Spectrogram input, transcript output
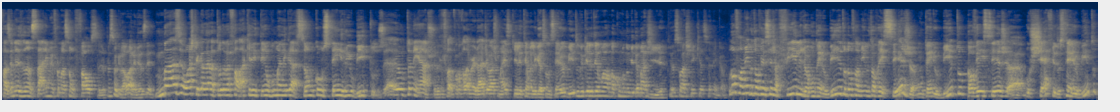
fazendo eles lançarem uma informação falsa? Já pensou que da hora ia ser? Mas eu acho que a galera toda vai falar que ele tem alguma ligação com os Tenryubitos. É, eu também acho. Pra falar a verdade, eu acho mais que ele tem uma ligação com os Tenryubito do que ele tem uma, uma nome da magia. Eu só achei que ia ser legal. O Flamengo talvez seja filho de algum Tenryubito, o Dom Flamengo talvez seja um Tenryubito, talvez seja o chefe do Tenryubito,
